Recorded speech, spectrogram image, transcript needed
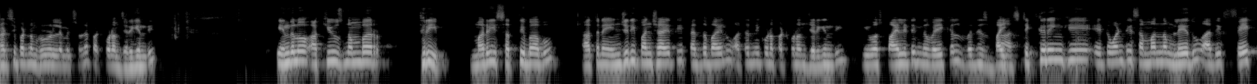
నర్సీపట్నం రూరల్ లిమిట్స్లోనే పట్టుకోవడం జరిగింది. ఇందులో accused number three Marri Sattibabu అతని ఇంజరీ పంచాయతీ పెద్ద బాయిలు అతన్ని కూడా పట్టుకోవడం జరిగింది. He was piloting the vehicle with his bike స్టిక్కరింగ్కి ఎటువంటి సంబంధం లేదు. అది ఫేక్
